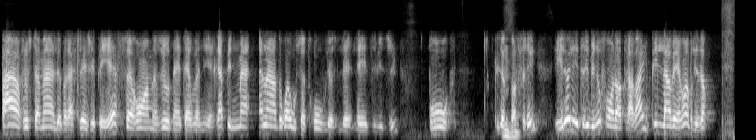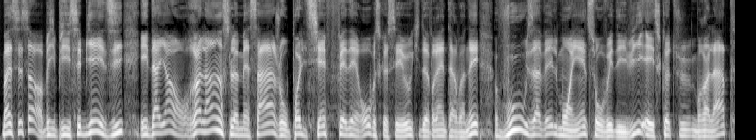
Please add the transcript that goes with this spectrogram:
par justement le bracelet GPS, seront en mesure d'intervenir rapidement à l'endroit où se trouve l'individu pour le mhm. coffrer. Et là, les tribunaux font leur travail, puis ils l'enverront en prison. Ben c'est ça. Puis c'est bien dit. Et d'ailleurs, on relance le message aux policiers fédéraux, parce que c'est eux qui devraient intervenir. Vous avez le moyen de sauver des vies, et ce que tu me relates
